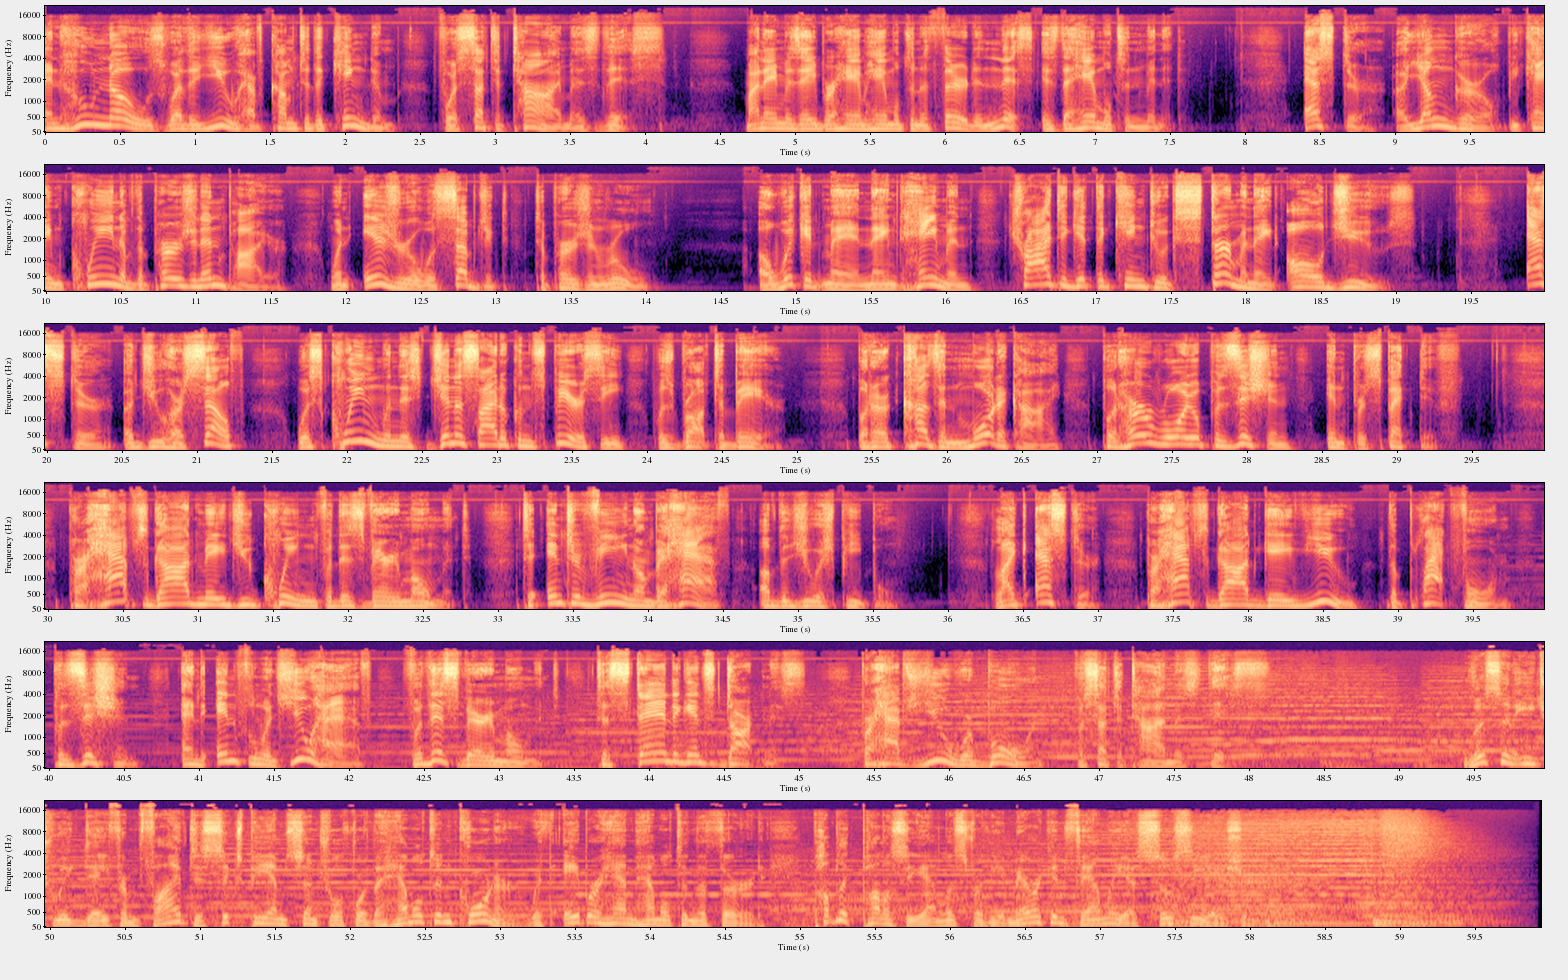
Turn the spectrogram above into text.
And who knows whether you have come to the kingdom for such a time as this? My name is Abraham Hamilton III, and this is the Hamilton Minute. Esther, a young girl, became queen of the Persian Empire when Israel was subject to Persian rule. A wicked man named Haman tried to get the king to exterminate all Jews. Esther, a Jew herself, was queen when this genocidal conspiracy was brought to bear, but her cousin Mordecai put her royal position in perspective. Perhaps God made you queen for this very moment, to intervene on behalf of the Jewish people. Like Esther, perhaps God gave you the platform, position, and influence you have for this very moment to stand against darkness. Perhaps you were born for such a time as this. Listen each weekday from 5 to 6 p.m. Central for the Hamilton Corner with Abraham Hamilton III, public policy analyst for the American Family Association.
